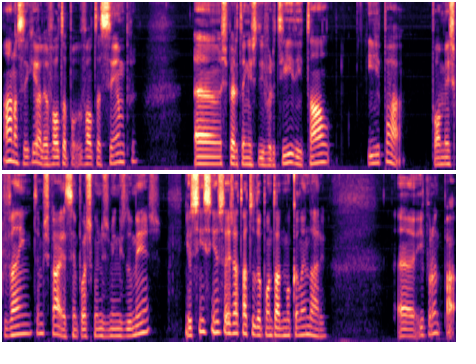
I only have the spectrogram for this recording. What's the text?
Ah, não sei o quê, olha, volta, volta sempre. Uh, espero que tenhas divertido e tal. E pá, para o mês que vem, estamos cá, é sempre aos segundos domingos do mês. Eu: Sim, sim, eu sei, já está tudo apontado no meu calendário. Uh, e pronto, pá,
